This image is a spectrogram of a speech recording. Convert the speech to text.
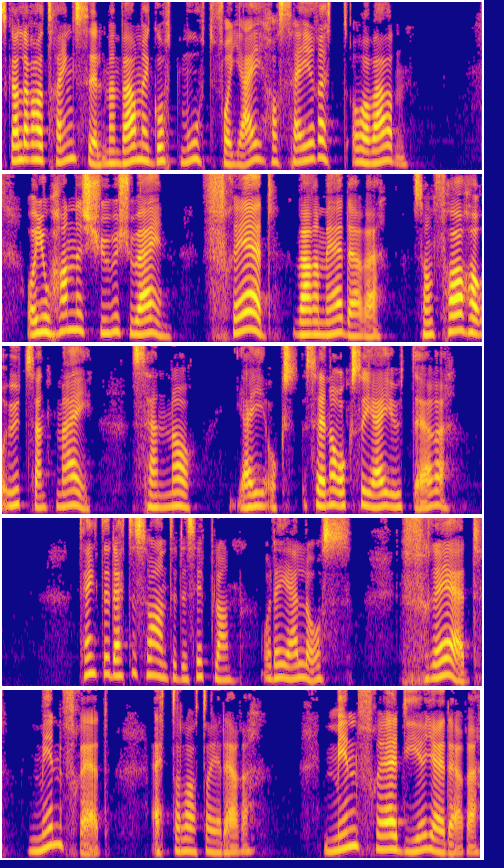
skal dere ha trengsel, men vær med godt mot, for jeg har seiret over verden. Og Johannes 20, 21. Fred være med dere. Som Far har utsendt meg, sender, også, sender også jeg ut dere. Tenk deg, Dette sa han til disiplene, og det gjelder oss. Fred, min fred, etterlater jeg dere. Min fred gir jeg dere.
